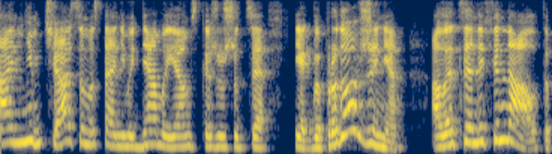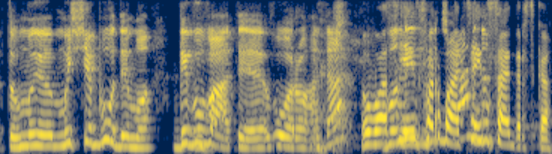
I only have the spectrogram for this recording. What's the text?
останнім часом, останніми днями, я вам скажу, що це якби продовження. Але це не фінал, тобто ми, ми ще будемо дивувати ворога. Да? У вас Вони, є інформація звичайно, інсайдерська.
